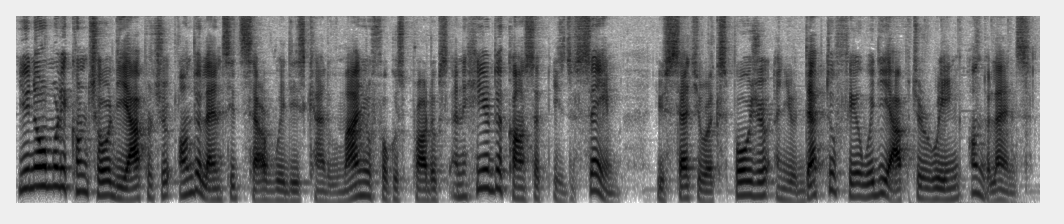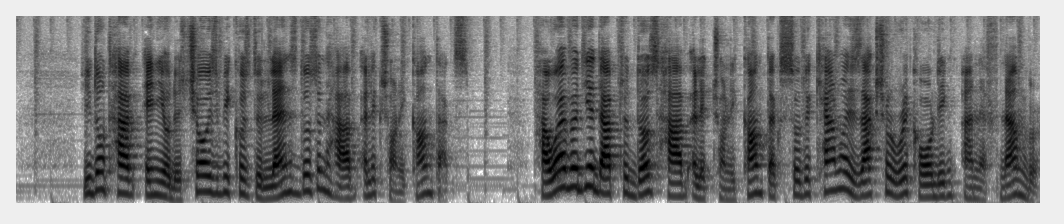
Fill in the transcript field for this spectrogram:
You normally control the aperture on the lens itself with these kind of manual focus products and here the concept is the same. You set your exposure and your depth of field with the aperture ring on the lens you don't have any other choice because the lens doesn't have electronic contacts. However, the adapter does have electronic contacts, so the camera is actually recording an F number.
